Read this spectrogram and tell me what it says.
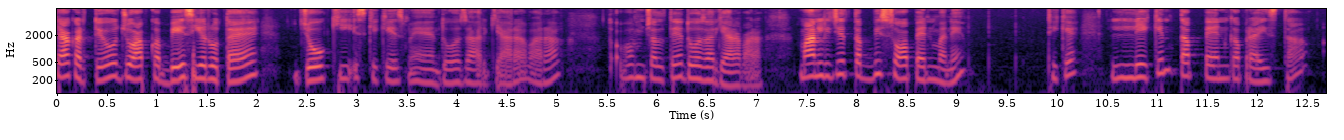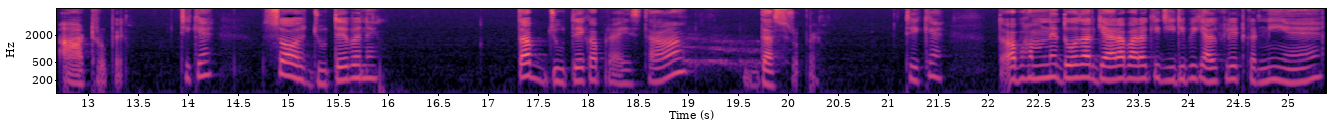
क्या करते हो? जो आपका बेस ईयर होता है जो कि इसके केस में है 2011 बारह। तो अब हम चलते हैं 2011 बारह। मान लीजिए तब भी सौ पेन बने, ठीक है? लेकिन तब पेन का प्राइस था आठ रुपये ठीक है? सौ जूते बने, तब जूते का प्राइस था दस रुपये ठीक है? तो अब हमने 2011-12 की जीडीपी कैलकुलेट करनी है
